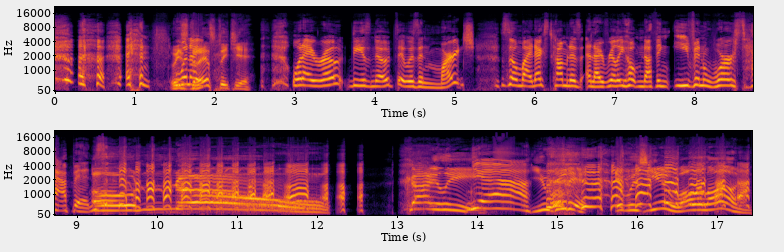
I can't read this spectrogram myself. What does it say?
and when I, when I wrote these notes, it was in March. So my next comment is, and I really hope nothing even worse happens. Oh no! Kiley! Yeah! You did it! It was you all along!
